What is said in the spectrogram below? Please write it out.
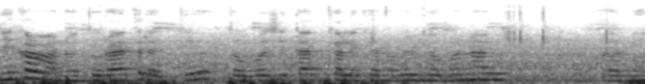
નીકળવાનું હતું રાત્રે જ તે. તો પછી તાત્કાલિક એનો વીડિયો બનાવ્યો અને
